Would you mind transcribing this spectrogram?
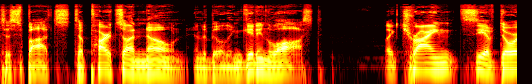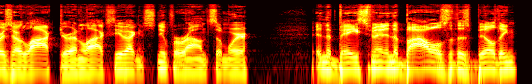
to spots, to parts unknown in the building, getting lost. Like trying to see if doors are locked or unlocked, see if I can snoop around somewhere in the basement, in the bowels of this building.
